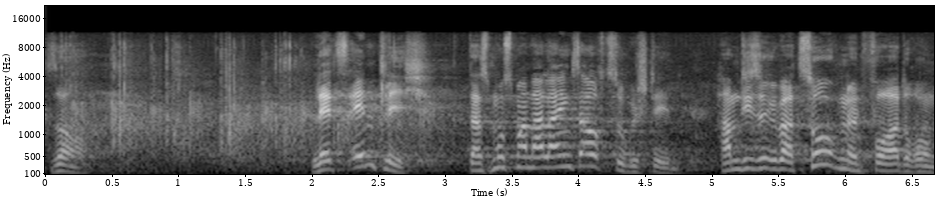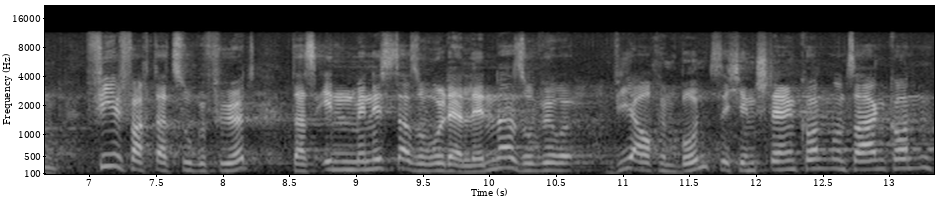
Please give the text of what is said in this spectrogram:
So. Letztendlich, das muss man allerdings auch zugestehen, haben diese überzogenen Forderungen vielfach dazu geführt, dass Innenminister sowohl der Länder wie auch im Bund sich hinstellen konnten und sagen konnten,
